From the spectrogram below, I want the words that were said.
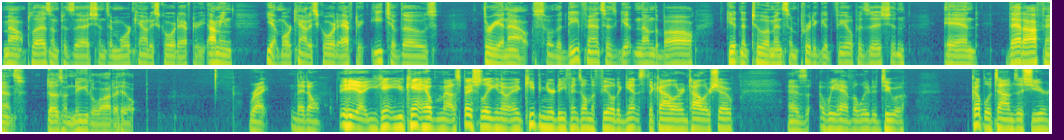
Mount Pleasant possessions, and Moore County scored after. I mean, yeah, Moore County scored after each of those three and outs. So the defense is getting them the ball, getting it to them in some pretty good field position, and that offense doesn't need a lot of help. Right. They don't. Yeah, you can't you can't help them out, especially you know, and keeping your defense on the field against the Kyler and Tyler show, as we have alluded to a couple of times this year.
